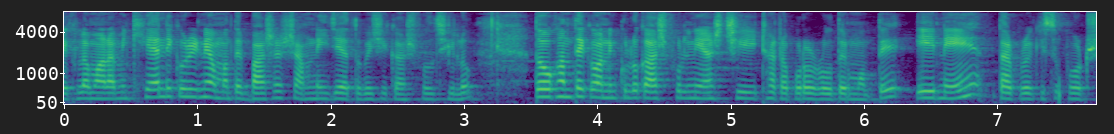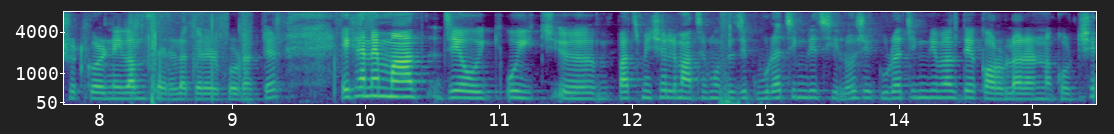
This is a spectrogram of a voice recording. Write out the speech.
দেখলাম, আর আমি খেয়ালই করিনি, আমাদের বাসার সামনেই যে এত বেশি কাশফুল ছিল। তো ওখান থেকে অনেকগুলো কাশফুল নিয়ে আসছি ঠাটা পড়ো রোদের মধ্যে। এনে তারপরে কিছু ফটোশ্যুট করে নিলাম সেরেলাকারের প্রোডাক্টের এখানে মাছ যে ওই ওই পাঁচমিশালি মাছের মধ্যে যে গুঁড়া চিংড়ি ছিল, সেই গুঁড়া চিংড়ি মাছ দিয়ে করলা রান্না করছে।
